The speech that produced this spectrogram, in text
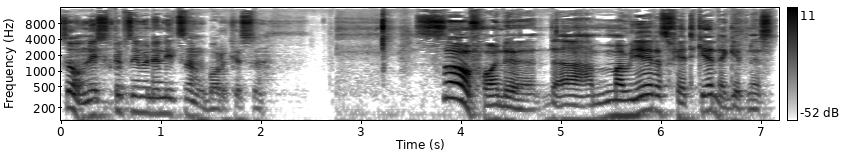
So, im nächsten Clip sehen wir dann die zusammengebaute Kiste. So, Freunde, da haben wir mal wieder das fertige Endergebnis.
